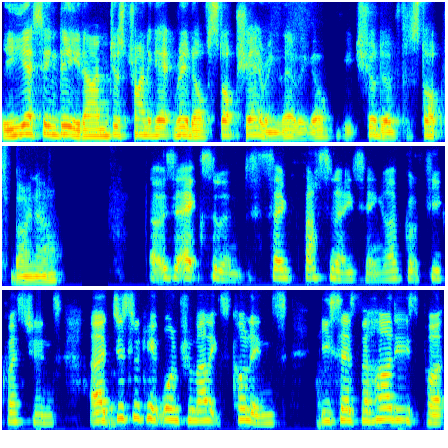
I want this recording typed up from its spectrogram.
Yes, indeed. I'm just trying to get rid of stop sharing. There we go. It should have stopped by now. That was excellent. So fascinating. I've got a few questions. Uh, just looking at one from Alex Collins. He says the hardest part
